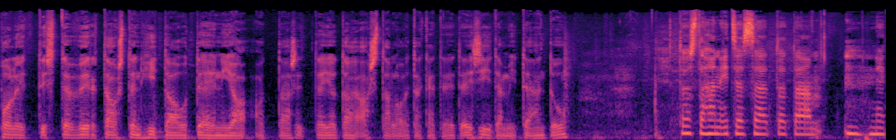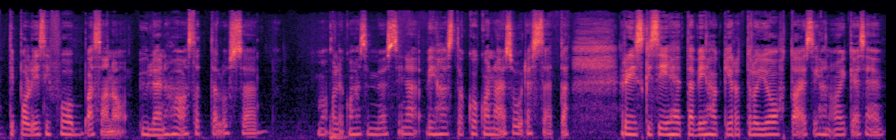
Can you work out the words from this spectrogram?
poliittisten virtausten hitauteen ja ottaa sitten jotain astaloita käteen, ei siitä mitään tule. Tuostahan itse asiassa tota, nettipoliisi Fobba sanoi Ylen haastattelussa, olikohan se myös siinä vihastokokonaisuudessa, että riski siihen, että vihakirjoittelu johtaisi ihan oikeaan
